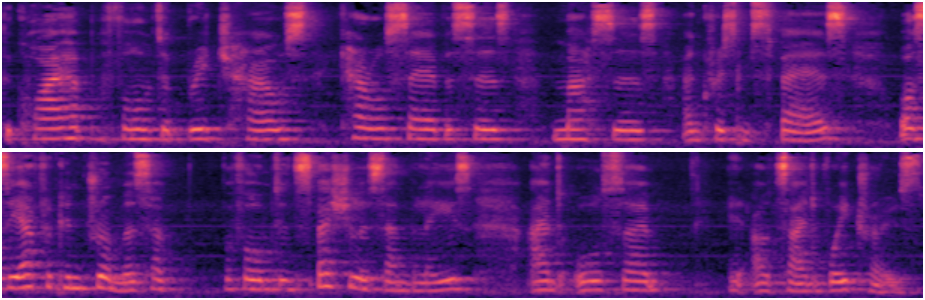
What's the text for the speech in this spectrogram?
The choir have performed at Bridge House, carol services, masses and Christmas fairs, whilst the African drummers have performed in special assemblies and also outside of Waitrose.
